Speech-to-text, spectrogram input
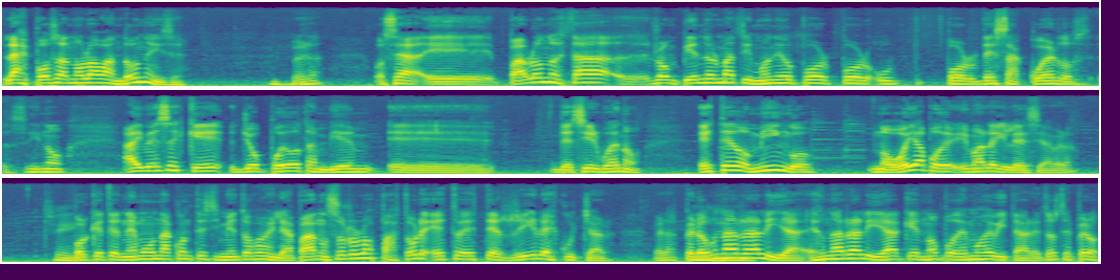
la esposa no lo abandone, dice. ¿Verdad? O sea, eh, Pablo no está rompiendo el matrimonio por, por, por desacuerdos, sino hay veces que yo puedo también eh, decir, bueno, este domingo no voy a poder ir a la iglesia, ¿verdad? Porque tenemos un acontecimiento familiar. Para nosotros los pastores esto es terrible escuchar, ¿verdad? Pero es una realidad, es una realidad que no podemos evitar. Entonces, pero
